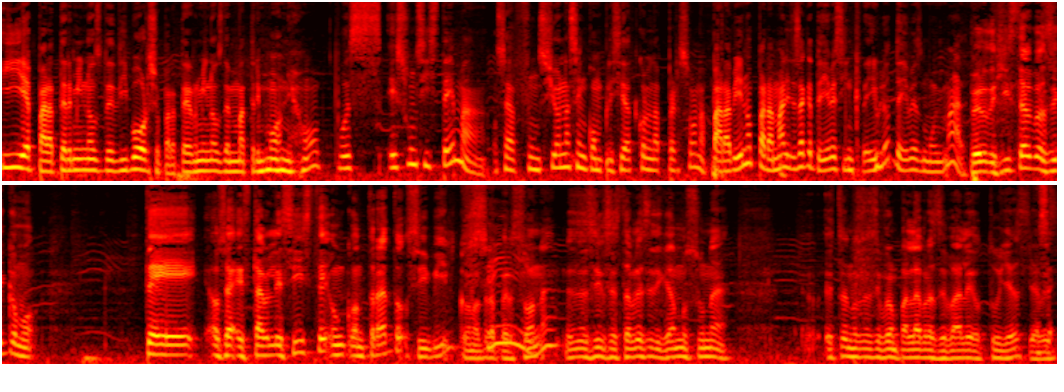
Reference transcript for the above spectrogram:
Y eh, para términos de divorcio, para términos de matrimonio, pues es un sistema. O sea, funcionas en complicidad con la persona. Para bien o para mal, ya sea que te lleves increíble o te lleves muy mal. pero dijiste algo así como, te, o sea, estableciste un contrato civil con otra Sí. persona, es decir, se establece, digamos, una, esto no sé si fueron palabras de Vale o tuyas, ya ves.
